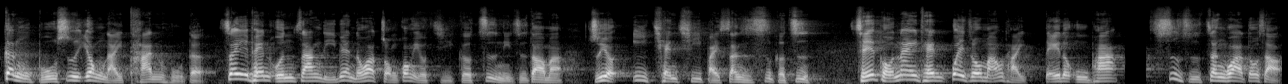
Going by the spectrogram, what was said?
更不是用来贪腐的。这一篇文章里面的话，总共有几个字，你知道吗？只有一千七百三十四个字。结果那一天贵州茅台跌了五趴，市值蒸发多少？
